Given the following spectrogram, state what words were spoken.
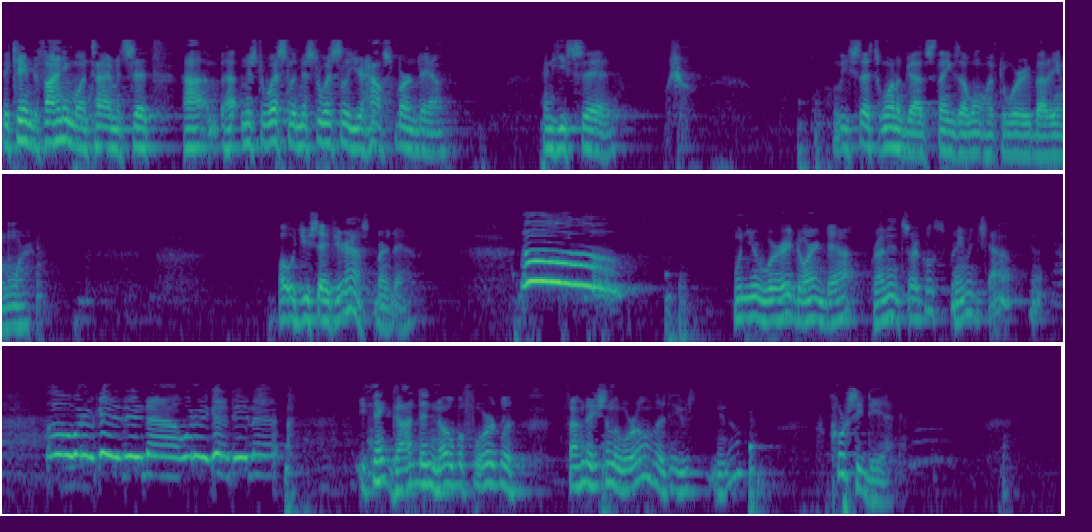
They came to find him one time and said, uh, uh, Mr. Wesley, Mr. Wesley, your house burned down. And he said, at least that's one of God's things I won't have to worry about anymore. What would you say if your house burned down? Oh! When you're worried or in doubt, run in circles, scream and shout. You know, oh, what are we going to do now? What are we going to do now? You think God didn't know before the foundation of the world that He was, you know? Of course He did.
